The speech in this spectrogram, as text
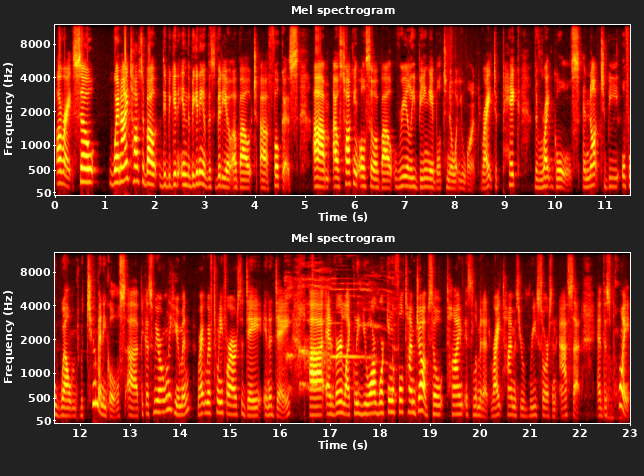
All right, so when I talked about the begin in the beginning of this video about uh, focus, um, I was talking also about really being able to know what you want, right? To pick the right goals and not to be overwhelmed with too many goals uh, because we are only human, right? We have 24 hours a day in a day, uh, and very likely you are working a full-time job, so time is limited, right? Time is your resource and asset at this point.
